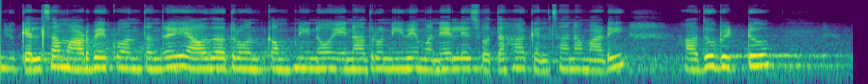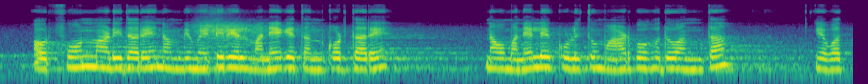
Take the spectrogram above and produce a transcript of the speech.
ನೀವು ಕೆಲಸ ಮಾಡಬೇಕು ಅಂತಂದರೆ ಯಾವುದಾದ್ರೂ ಒಂದು ಕಂಪ್ನಿನೋ ಏನಾದರೂ ನೀವೇ ಮನೆಯಲ್ಲೇ ಸ್ವತಃ ಕೆಲಸನ ಮಾಡಿ. ಅದು ಬಿಟ್ಟು ಅವ್ರು ಫೋನ್ ಮಾಡಿದ್ದಾರೆ ನಮಗೆ ಮೆಟೀರಿಯಲ್ ಮನೆಗೆ ತಂದುಕೊಡ್ತಾರೆ. ನಾವು ಮನೆಯಲ್ಲೇ ಕುಳಿತು ಮಾಡಬಹುದು ಅಂತ ಯಾವತ್ತೂ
